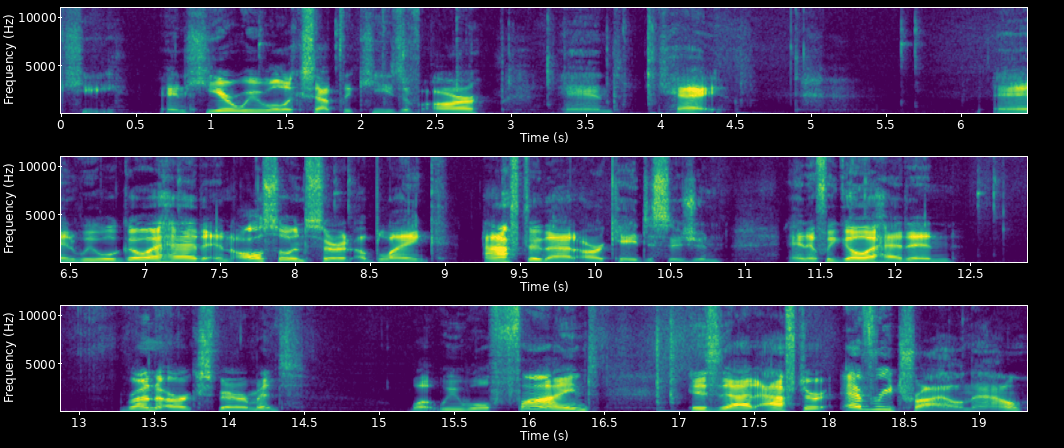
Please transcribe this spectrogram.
key. And here we will accept the keys of R and K. And we will go ahead and also insert a blank after that RK decision. And if we go ahead and run our experiment, what we will find is that after every trial now,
